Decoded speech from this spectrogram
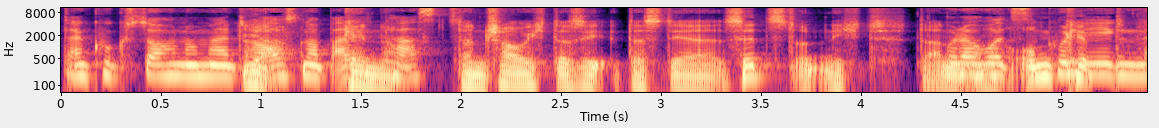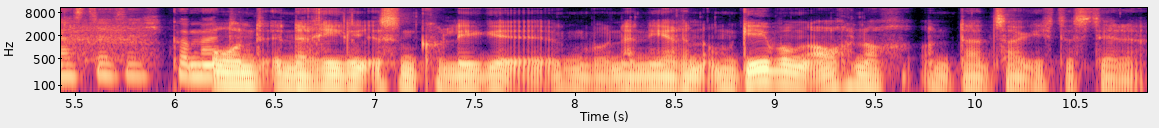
Dann guckst du auch nochmal draußen, ob alles genau. passt. Dann schaue ich, dass, ich, dass der sitzt und nicht dann Oder noch holst du einen umkippt. Kollegen, dass der sich kümmert. Und in der Regel ist ein Kollege irgendwo in der näheren Umgebung auch noch und dann sage ich, dass der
